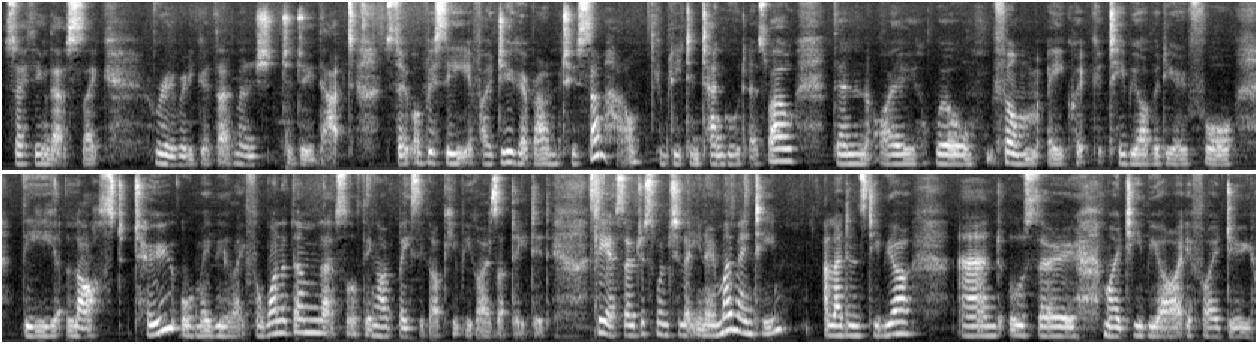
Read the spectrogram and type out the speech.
so I think that's like really really good that I've managed to do that. So obviously if I do get round to somehow completing Tangled as well then I will film a quick TBR video for the last two or maybe like for one of them that sort of thing. I'll basically I'll keep you guys updated. So yeah so I just wanted to let you know my main team Aladdin's TBR and also my TBR if I do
